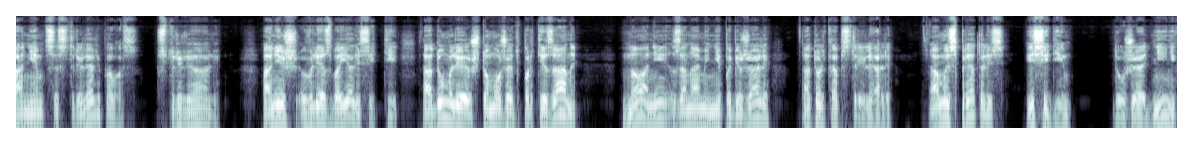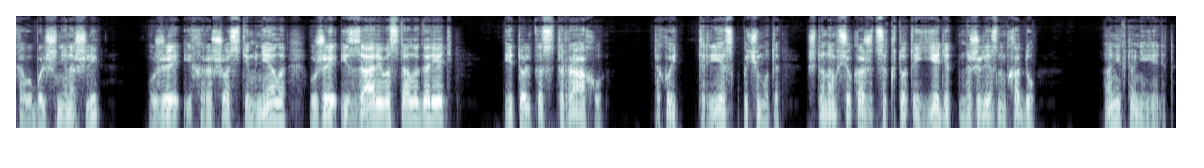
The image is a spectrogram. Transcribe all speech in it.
А немцы стреляли по вас? Стреляли. Они ж в лес боялись идти, а думали, что, может, партизаны, но они за нами не побежали, а только обстреляли. А мы спрятались и сидим. Да уже одни, никого больше не нашли. Уже и хорошо стемнело, уже и зарево стало гореть. И только страху. Такой треск почему-то, что нам все кажется, кто-то едет на железном ходу. А никто не едет.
